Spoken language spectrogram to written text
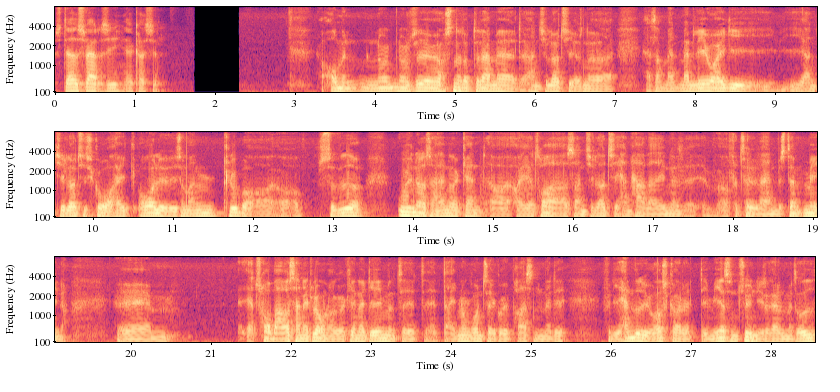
stadig svært at sige, ja, Christian. Og men nu, nu ser jeg også netop det der med, at Ancelotti og sådan noget, altså man, man lever ikke i, i Ancelottis skor, har ikke overlevet i så mange klubber og, og, og så videre, uden også at have noget kant, og, og jeg tror også, Ancelotti, han har været inde og, og fortælle, hvad han bestemt mener. Øhm, jeg tror bare også, at han er klog nok og kender gamet til, at, at der er ikke nogen grund til at gå i pressen med det, fordi han ved jo også godt, at det er mere sandsynligt, at Real Madrid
